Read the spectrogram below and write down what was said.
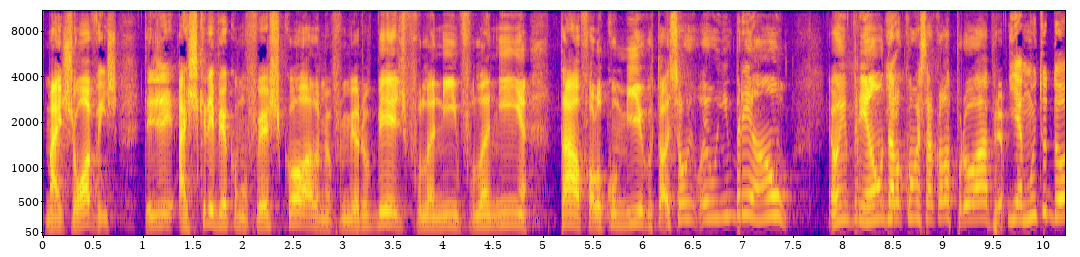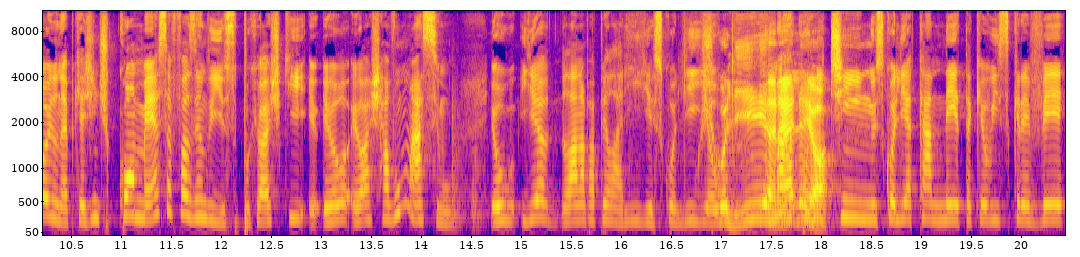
mais jovens tendem a escrever como foi a escola, meu primeiro beijo, fulaninho, fulaninha, tal, falou comigo, tal. Isso é um, é um embrião. É um embrião dela conversar com ela própria. E é muito doido, né? Porque a gente começa fazendo isso. Porque eu acho que eu, eu, eu achava o máximo. Eu ia lá na papelaria, escolhia. o- Escolhia, o né? mais Olha aí, ó. bonitinho, escolhia a caneta que eu ia escrever.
